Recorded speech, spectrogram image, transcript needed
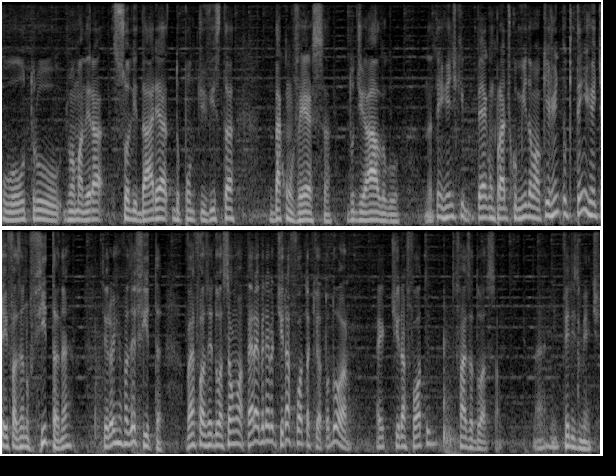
o outro de uma maneira solidária do ponto de vista da conversa, do diálogo. né? Tem gente que pega um prato de comida, mas o que, gente, o que tem gente aí fazendo fita, né? Ter hoje vai fazer fita. Vai fazer doação. uma- peraí, tira a foto aqui, ó, tô doando. Aí tira a foto e faz a doação. né? Infelizmente.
